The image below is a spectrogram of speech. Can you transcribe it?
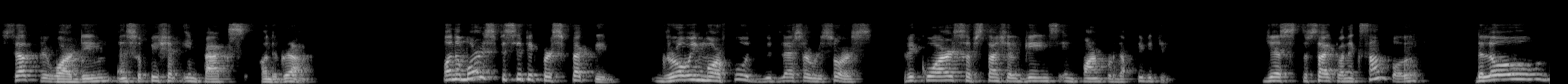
self-rewarding, and sufficient impacts on the ground. On a more specific perspective, growing more food with lesser resource requires substantial gains in farm productivity. Just to cite one example, the low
